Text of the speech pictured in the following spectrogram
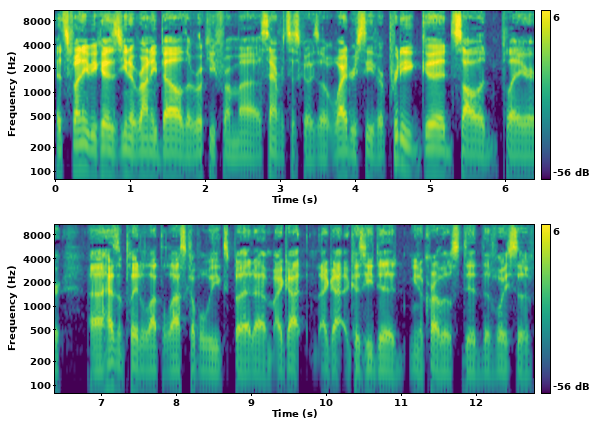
It's funny because, you know, Ronnie Bell, the rookie from uh, San Francisco, he's a wide receiver, pretty good, solid player. Uh, hasn't played a lot the last couple weeks, but um, I got, I got, because he did, you know, Carlos did the voice of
